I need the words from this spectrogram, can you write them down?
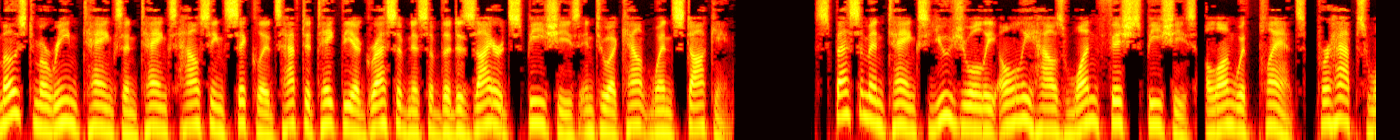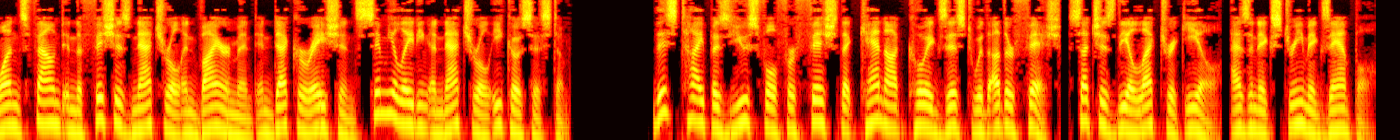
Most marine tanks and tanks housing cichlids have to take the aggressiveness of the desired species into account when stocking. Specimen tanks usually only house one fish species, along with plants, perhaps ones found in the fish's natural environment and decorations simulating a natural ecosystem. This type is useful for fish that cannot coexist with other fish, such as the electric eel, as an extreme example.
